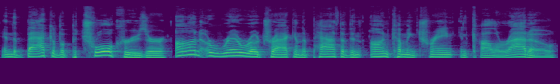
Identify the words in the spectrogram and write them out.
in the back of a patrol cruiser on a railroad track in the path of an oncoming train in Colorado.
